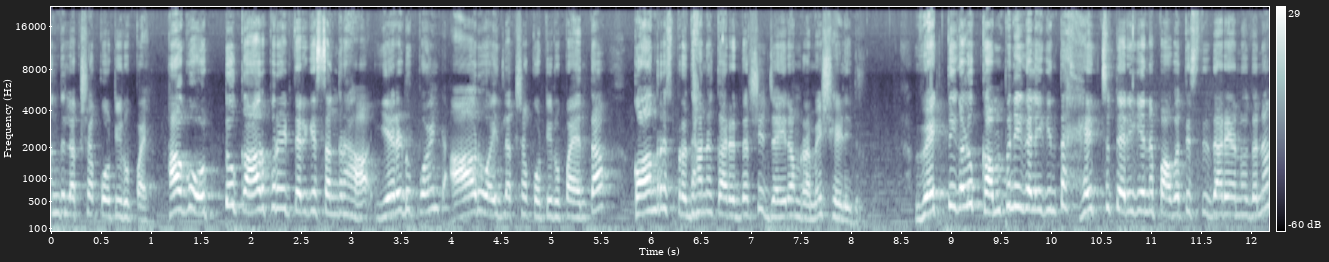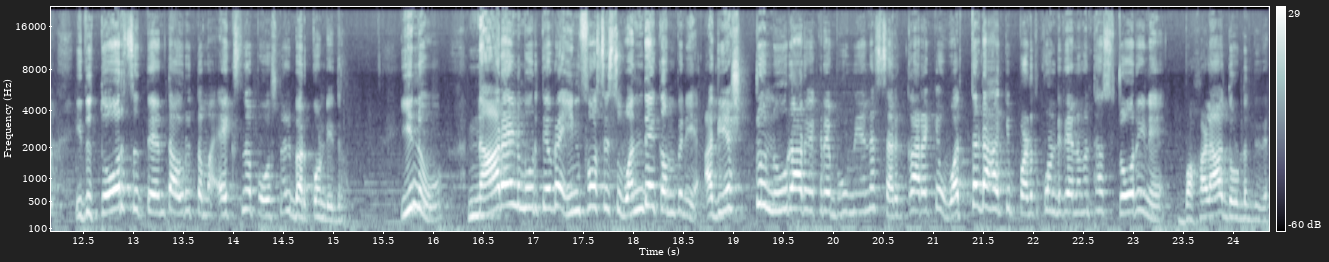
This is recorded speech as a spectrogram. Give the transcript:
ಒಂದು ಲಕ್ಷ ಕೋಟಿ ರೂಪಾಯಿ. ಹಾಗೂ ಒಟ್ಟು ಕಾರ್ಪೊರೇಟ್ ತೆರಿಗೆ ಸಂಗ್ರಹ ಎರಡು ಪಾಯಿಂಟ್ ಆರು ಐದು ಲಕ್ಷ ಕೋಟಿ ರೂಪಾಯಿ ಅಂತ ಕಾಂಗ್ರೆಸ್ ಪ್ರಧಾನ ಕಾರ್ಯದರ್ಶಿ ಜೈರಾಮ್ ರಮೇಶ್ ಹೇಳಿದರು. ವ್ಯಕ್ತಿಗಳು ಕಂಪನಿಗಳಿಗಿಂತ ಹೆಚ್ಚು ತೆರಿಗೆಯನ್ನು ಪಾವತಿಸ್ತಿದ್ದಾರೆ ಅನ್ನೋದನ್ನು ಇದು ತೋರಿಸುತ್ತೆ ಅಂತ ಅವರು ತಮ್ಮ ಎಕ್ಸ್ನ ಪೋಸ್ಟ್ನಲ್ಲಿ ಬರ್ಕೊಂಡಿದ್ರು. ಇನ್ನು ನಾರಾಯಣ ಮೂರ್ತಿ ಅವರ ಇನ್ಫೋಸಿಸ್ ಒಂದೇ ಕಂಪನಿ, ಅದು ಎಷ್ಟು ನೂರಾರು ಎಕರೆ ಭೂಮಿಯನ್ನು ಸರ್ಕಾರಕ್ಕೆ ಒತ್ತಡ ಹಾಕಿ ಪಡೆದುಕೊಂಡಿದೆ ಅನ್ನುವಂಥ ಸ್ಟೋರಿನೇ ಬಹಳ ದೊಡ್ಡದಿದೆ.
